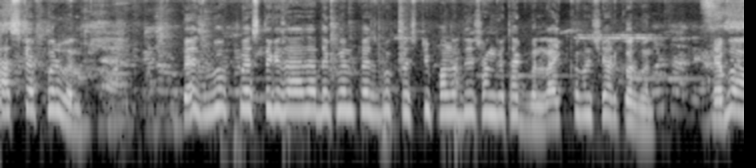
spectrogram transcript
সাবস্ক্রাইব করবেন। ফেসবুক পেজ থেকে যারা যারা দেখবেন ফেসবুক পেজটি ফলো দিয়ে সঙ্গে থাকবেন লাইক কমেন্ট শেয়ার করবেন। এবং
